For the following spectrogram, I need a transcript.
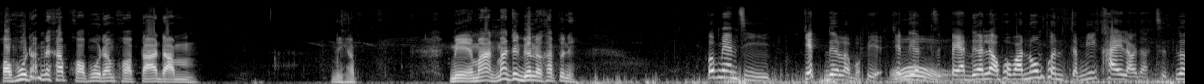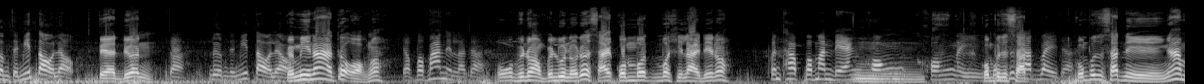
ขอบหูดำนะครับ ขอบหูดำขอบตาดำนี่ครับ เมย์ม่านม่านจักเดือนแล้วครับตัวนี้ ก็แม่นสี่เจ็ดเดือนแล้วบ่พี่เจ็ดเดือนโอ้แปดเดือนแล้วเพราะว่านมเพิ่นจะมีไข่แล้วจ้ะเริ่มจะมีเต่าแล้วแปดเดือนจ้ะเริ่มจะมีเต่าแล้วก็มีหน้าตัวออกเนาะจะประมาณนี้ล่ะจ้ะโอ้พี่น้องไปรุ่นเอาเด้อสายกลมบ่บ่ขี้ลายเด้เนาะ เพิ่นทับประมาณแดงอืม ของของไอ้กรมปศุสัตว์ไว้จ้ะกรมปศุสัตว์นี่งาม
